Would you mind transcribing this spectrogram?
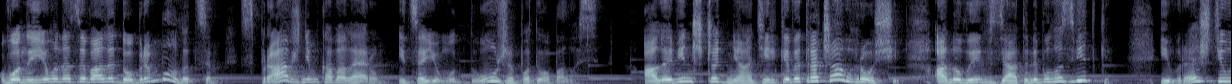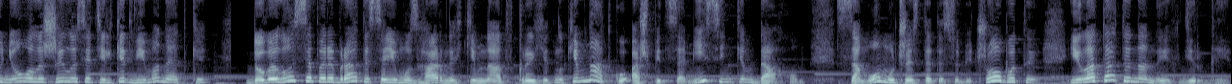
Вони його називали добрим молодцем, справжнім кавалером, і це йому дуже подобалось. Але він щодня тільки витрачав гроші, а нових взяти не було звідки. І врешті у нього лишилося тільки дві монетки. Довелося перебратися йому з гарних кімнат в крихітну кімнатку аж під самісіньким дахом, самому чистити собі чоботи і латати на них дірки.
